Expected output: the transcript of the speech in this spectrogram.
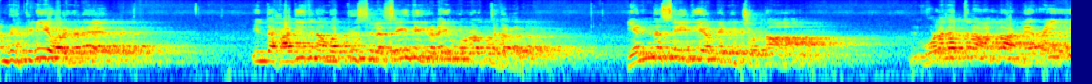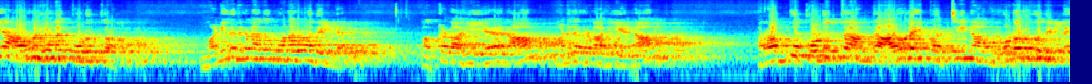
அன்றிற்கினியவர்களே இந்த ஹதீத் நமக்கு சில செய்திகளை உணர்த்துகிறது. என்ன செய்தி அப்படின்னு சொன்னால் உலகத்தில் அல்லாஹ் நிறைய அருள்களை கொடுக்குறோம் மனிதர்கள் அதை உணர்வதில்லை. மக்களாகிய நாம் மனிதர்களாகிய நாம் ரப்பு கொடுத்த அந்த அருளை பற்றி நாம் உணர்வதில்லை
